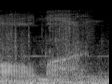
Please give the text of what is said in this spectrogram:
all mine.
